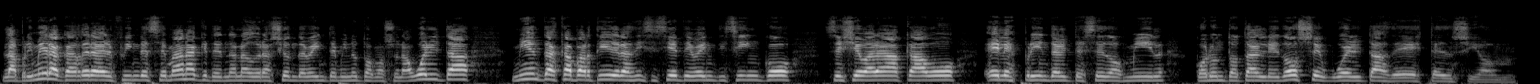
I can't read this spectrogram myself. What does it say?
la primera carrera del fin de semana que tendrá una duración de 20 minutos más una vuelta, mientras que a partir de las 17 y 25 se llevará a cabo el sprint del TC2000 con un total de 12 vueltas de extensión.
